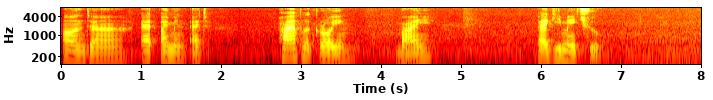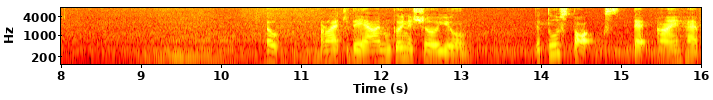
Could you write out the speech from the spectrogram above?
on the at I mean at pineapple growing by Peggy Machu. Oh, alright, today I'm going to show you the two stocks that I have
